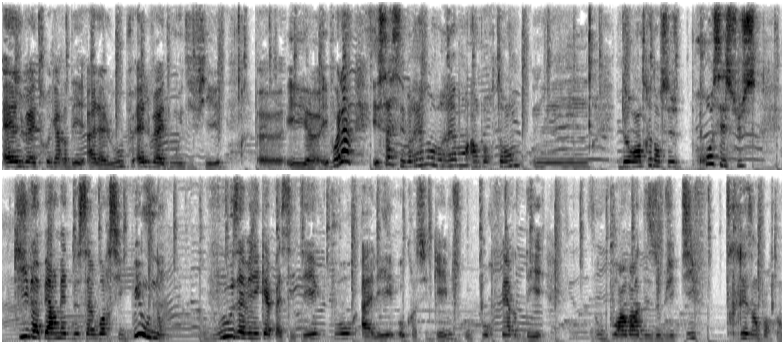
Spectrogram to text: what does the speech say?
elle va être regardée à la loupe, elle va être modifiée, euh, et, voilà. Et ça, c'est vraiment, vraiment important hum, de rentrer dans ce processus qui va permettre de savoir si oui ou non vous avez les capacités pour aller au CrossFit Games ou pour faire des ou pour avoir des objectifs très importants.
